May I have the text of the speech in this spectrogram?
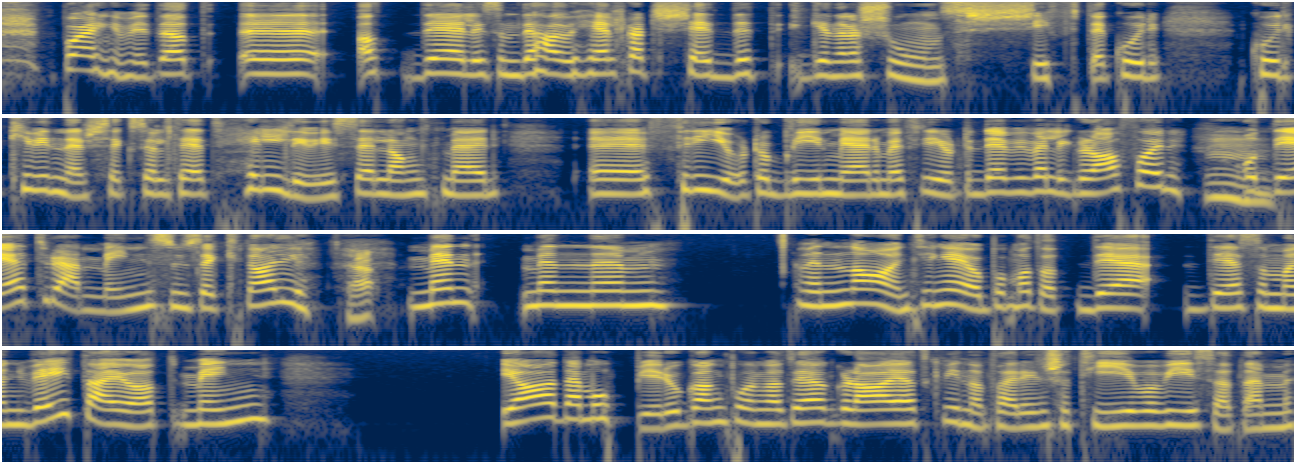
Poenget mitt er at, eh, at det, liksom, det har jo helt klart skjedd et generasjonsskifte hvor, hvor kvinners seksualitet heldigvis er langt mer eh, frigjort og blir mer og mer frigjort. Det er vi veldig glad for, Mm. og det tror jeg menn syns er knall. Ja. Men, men, um, men en annen ting er jo på en måte at det, det som man vet, er jo at menn ja, de oppgir jo gang på gang at de er glad i at kvinner tar initiativ og viser at de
